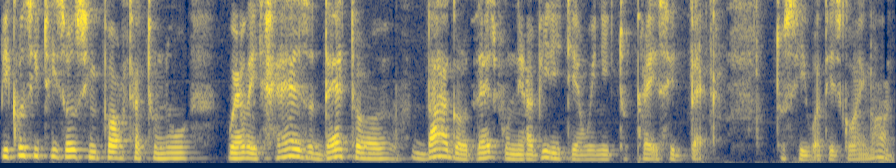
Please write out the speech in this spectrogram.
because it is also important to know where it has that or bug or that vulnerability and we need to trace it back to see what is going on.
